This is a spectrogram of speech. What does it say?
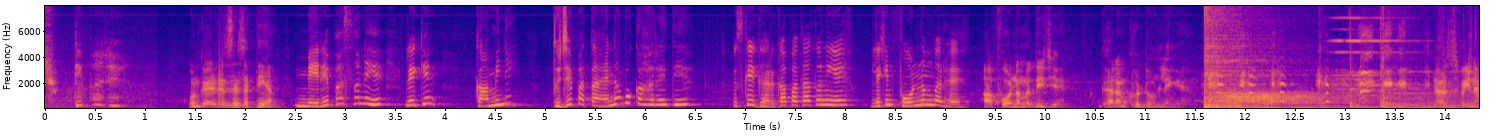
छुट्टी पर है? उनका एड्रेस दे सकती हैं आप? मेरे पास तो नहीं है लेकिन कामिनी तुझे पता है ना वो कहाँ रहती है? उसके घर का पता तो नहीं है लेकिन फ़ोन नंबर है। आप फ़ोन नंबर दीजिए घर हम खुद ढूंढ लेंगे। नर्स मीना?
